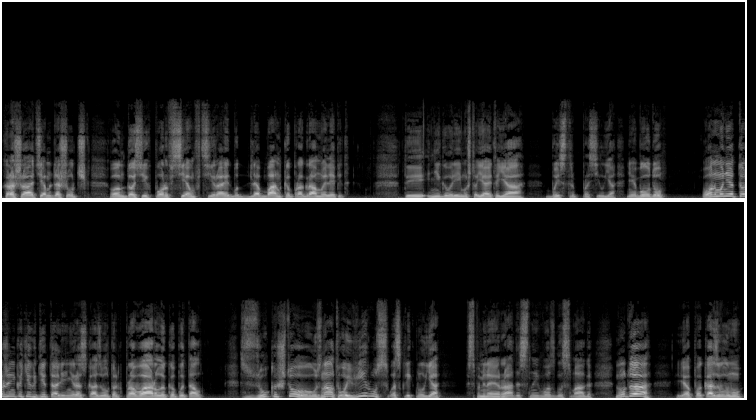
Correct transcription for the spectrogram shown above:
Хороша тема для шуточек. Он до сих пор всем втирает, будто для банка программы лепит. Ты не говори ему, что я — это я, — быстро просил я. Не буду. Он мне тоже никаких деталей не рассказывал, только про Варлока пытал. «Зука что, узнал твой вирус?» — воскликнул я, вспоминая радостный возглас мага. «Ну да, я показывал ему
